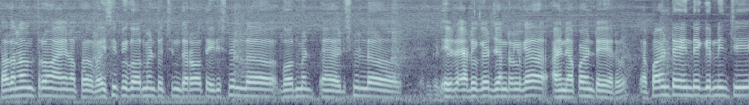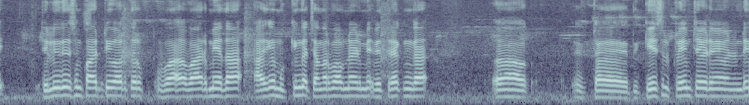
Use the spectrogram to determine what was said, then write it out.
తదనంతరం ఆయన వైసీపీ గవర్నమెంట్ వచ్చిన తర్వాత ఎడిషనల్ గవర్నమెంట్ అడిషనల్ అడ్వకేట్ జనరల్గా ఆయన అపాయింట్ అయ్యారు. అపాయింట్ అయిన దగ్గర నుంచి తెలుగుదేశం పార్టీ వారి తరపు వారి మీద అలాగే ముఖ్యంగా చంద్రబాబు నాయుడు మీద వ్యతిరేకంగా కేసులు ఫ్రేమ్ చేయడం ఏమండి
